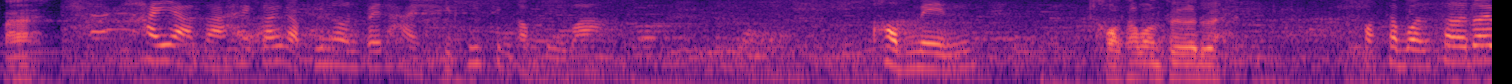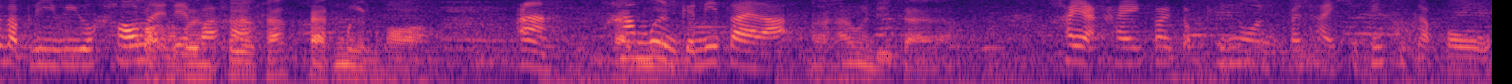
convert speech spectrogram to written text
ไปใครอยากจะให้ก้อยกับพี่นนท์ไปถ่ายคลิปที่สิงคโปร์บ้าง คอมเมนต์ ขอสปอนเซอร์ด้วย ขอสปอนเซอร์ด้วยแบบรีวิวเข้าหน่อยได้ขอสปปะอนเซอคะร์สักแปดหมื่นพอ อะห้าหมื่นก็ดีใจละนะถ้ามันดีใจแล้วใครอยากให้ก้อยกับพี่นนท์ไปถ่ายคลิปที่สิงคโปร์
